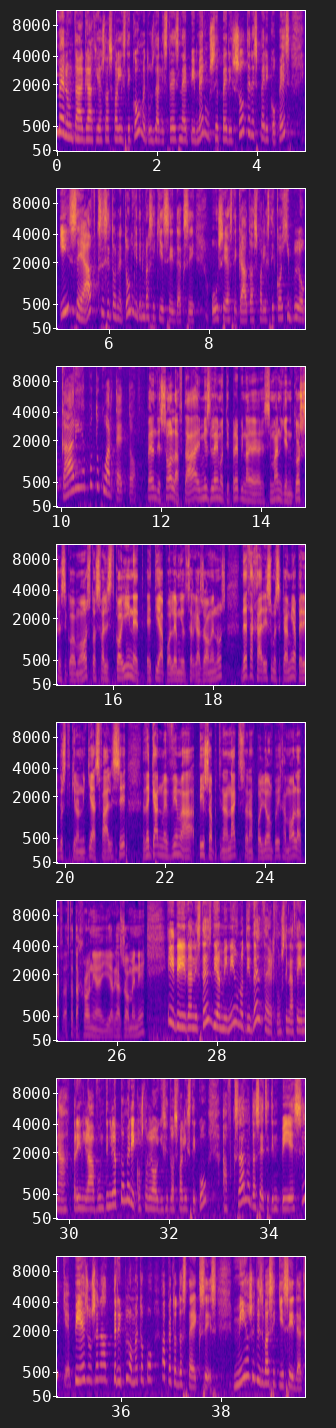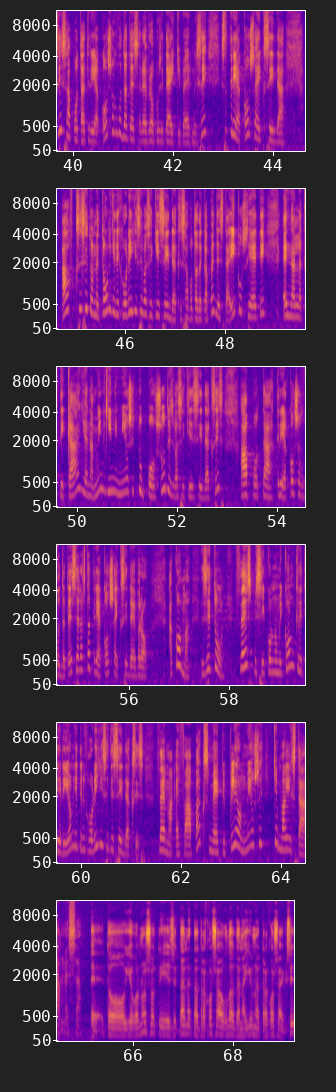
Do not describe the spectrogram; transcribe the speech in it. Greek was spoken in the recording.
Μένουν τα αγκάθια στο ασφαλιστικό με τους δανειστές να επιμένουν σε περισσότερες περικοπές ή σε αύξηση των ετών για την βασική σύνταξη. Ουσιαστικά το ασφαλιστικό έχει μπλοκάρει από το κουαρτέτο. Παίρνοντας όλα αυτά, εμείς λέμε ότι πρέπει να σημάνει γενικός ξεσηκωμό. Το ασφαλιστικό είναι αιτία πολέμου για τους εργαζόμενους. Δεν θα χαρίσουμε σε καμία περίπτωση την κοινωνική ασφάλιση. Δεν κάνουμε βήμα πίσω από την ανάκτηση των απολειών που είχαμε όλα αυτά τα χρόνια οι εργαζόμενοι. Ήδη οι δανειστές διαμηνύουν ότι δεν θα έρθουν στην Αθήνα πριν λάβουν την λεπτομερή κοστολόγηση του ασφαλιστικού, αυξάνοντας έτσι την πίεση και πιέζουν σε ένα τριπλό μέτωπο, απαιτώντας τα εξής. Μείωση της βασικής σύνταξης από τα 384 ευρώ που ζητάει η κυβέρνηση στα 360. Αύξηση των ετών για τη χορήγηση βασικής σύνταξης από τα 15 στα 20 έτη, εναλλακτικά για να μην γίνει μείωση του ποσού της βασικής σύνταξης από τα 384 στα 360 ευρώ. Ακόμα ζητούν θέσπιση οικονομικών κριτηρίων για την χορήγηση της σύνταξης. Θέμα εφάπαξ με επιπλέον μείωση και μάλιστα άμεσα. Ε, το γεγονός ότι ζητάνε τα 380 να γίνουν 360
